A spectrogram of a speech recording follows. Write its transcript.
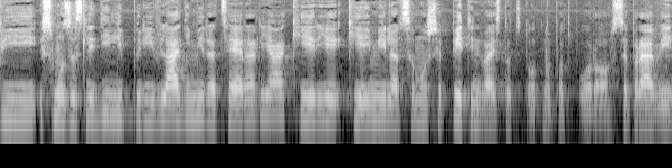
bi smo zasledili pri vladi Mira Cerarja, je, ki je imela samo še 25 odstotno podporo, se pravi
